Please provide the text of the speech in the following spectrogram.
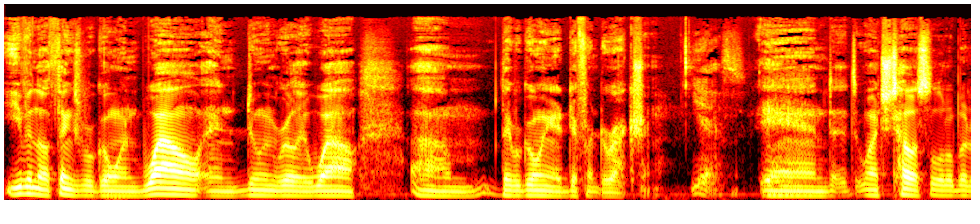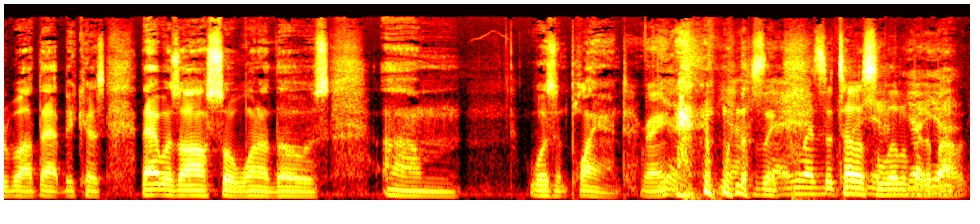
even though things were going well and doing really well, um, they were going in a different direction. Yes. And why don't you tell us a little bit about that because that was also one of those. Um, wasn't planned, right? Yeah, yeah, yeah, so tell us a little bit about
